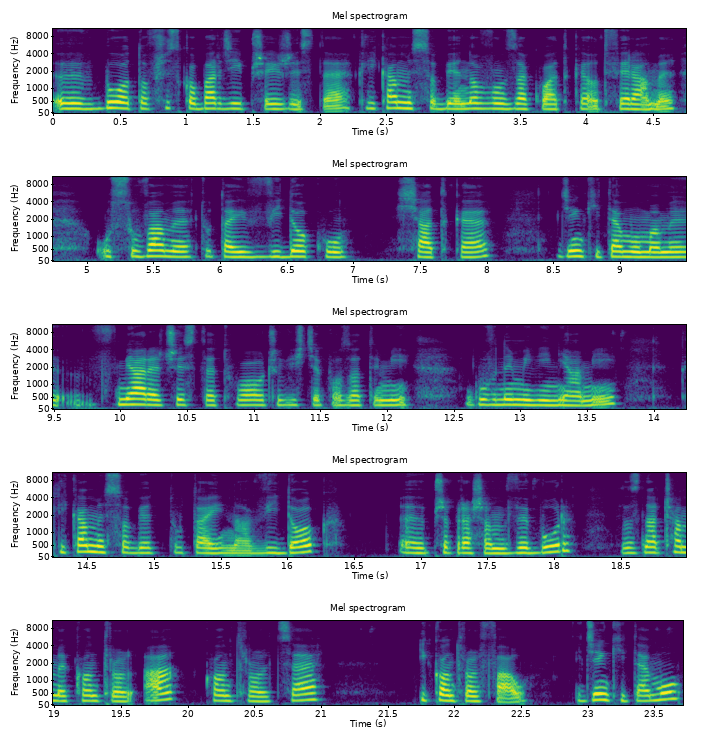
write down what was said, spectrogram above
y, było to wszystko bardziej przejrzyste, klikamy sobie nową zakładkę, otwieramy, usuwamy tutaj w widoku siatkę, Dzięki temu mamy w miarę czyste tło, oczywiście poza tymi głównymi liniami. Klikamy sobie tutaj na widok, yy, przepraszam, wybór, zaznaczamy Ctrl A, Ctrl C i Ctrl V. I dzięki temu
